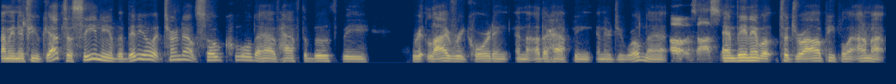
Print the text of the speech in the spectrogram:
I mean, if you got to see any of the video, it turned out so cool to have half the booth be re- live recording and the other half being Energy World Net. Oh, it's awesome. And being able to draw people. I'm not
